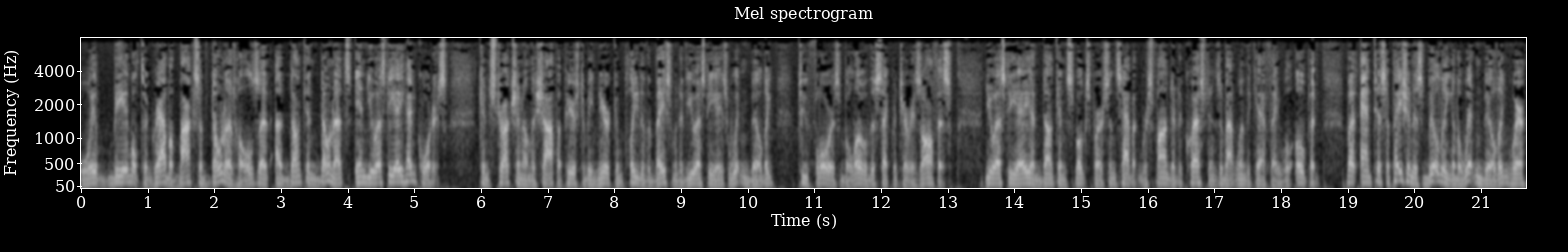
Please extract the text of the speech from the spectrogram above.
will be able to grab a box of donut holes at a Dunkin' Donuts in USDA headquarters. Construction on the shop appears to be near complete in the basement of USDA's Whitten building, two floors below the Secretary's office. USDA and Dunkin' spokespersons haven't responded to questions about when the cafe will open. But anticipation is building in the Whitten building where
